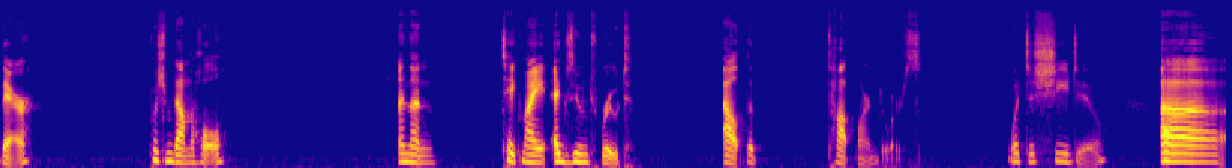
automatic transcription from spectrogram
there, push him down the hole, and then take my exhumed root out the top barn doors. What does she do? Uh,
